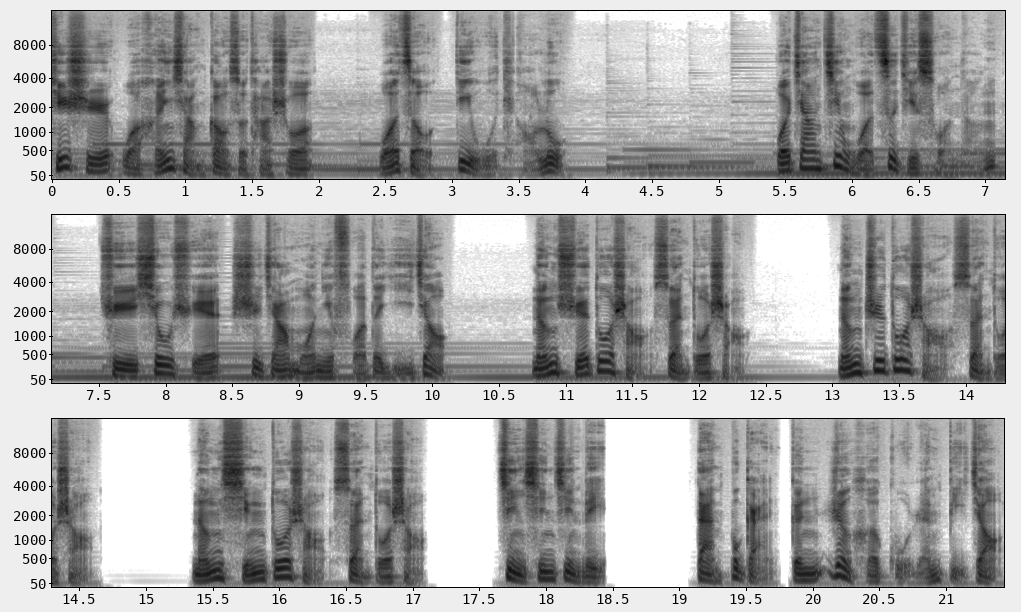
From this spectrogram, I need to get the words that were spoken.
其实我很想告诉他说：“我走第五条路，我将尽我自己所能去修学释迦牟尼佛的遗教，能学多少算多少，能知多少算多少，能行多少算多少，尽心尽力，但不敢跟任何古人比较，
